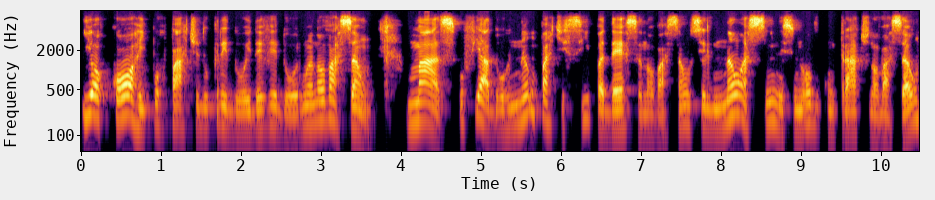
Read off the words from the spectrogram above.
e ocorre por parte do credor e devedor uma novação, mas o fiador não participa dessa novação, se ele não assina esse novo contrato de novação,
